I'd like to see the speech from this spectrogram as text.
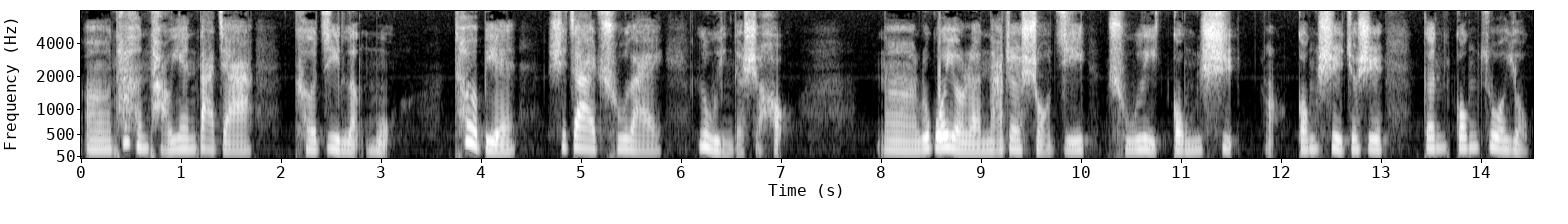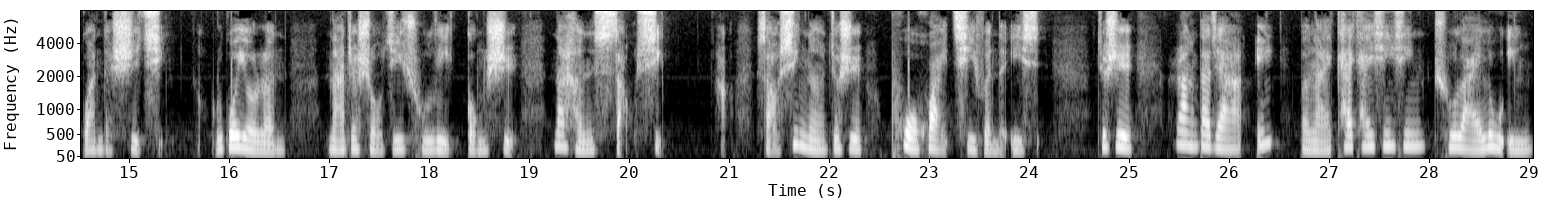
嗯、他很讨厌大家科技冷漠，特别是在出来露营的时候。那如果有人拿着手机处理公事啊，公事就是跟工作有关的事情，如果有人拿着手机处理公事，那很扫兴。好，扫兴呢，就是破坏气氛的意思，就是让大家诶，本来开开心心出来露营，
